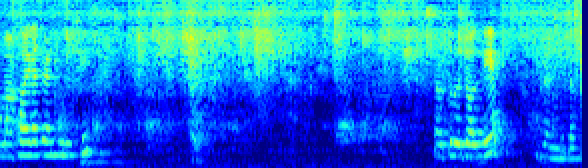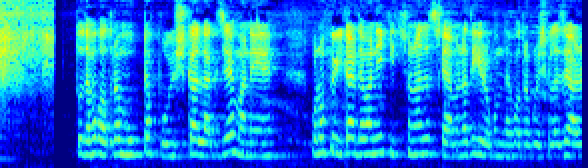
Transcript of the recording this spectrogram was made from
আমার হয়ে গেছে, আমি তুলছি তুলো জল দিয়ে। তো দেখো কতটা মুখটা পরিষ্কার লাগছে মানে কোনো ফিল্টার দেওয়া নেই, কিচ্ছু না জাস্ট ক্যামেরাতেই এরকম দেখো কতটা পরিষ্কার লাগছে, আর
